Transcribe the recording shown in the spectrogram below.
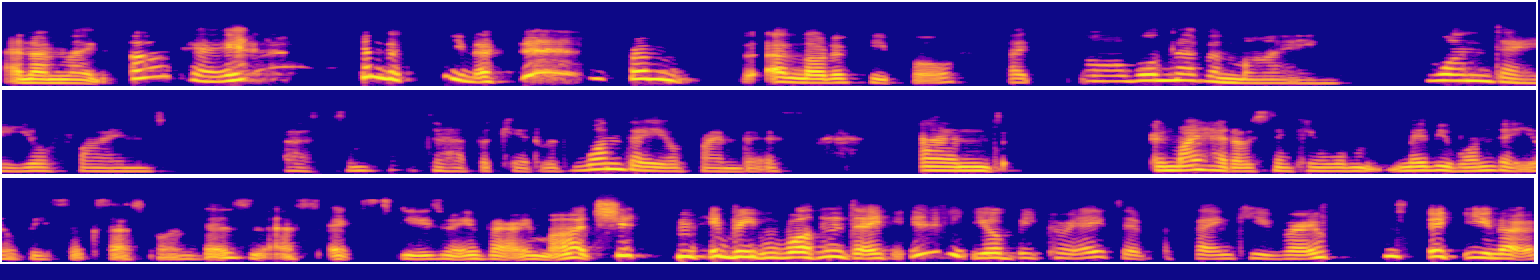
And I'm like, oh, okay. and, you know, from a lot of people, like, oh, well, never mind one day you'll find a person to have a kid with. One day you'll find this. And in my head, I was thinking, well, maybe one day you'll be successful in business. Excuse me very much. maybe one day you'll be creative. Thank you very much. you know,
